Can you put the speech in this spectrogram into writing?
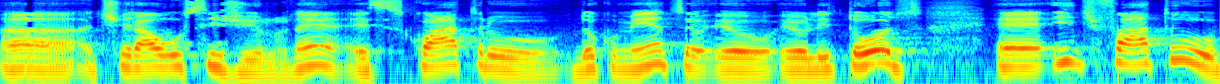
uh, tirar o sigilo. Né? Esses quatro documentos eu, eu, eu li todos é, e, de fato,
